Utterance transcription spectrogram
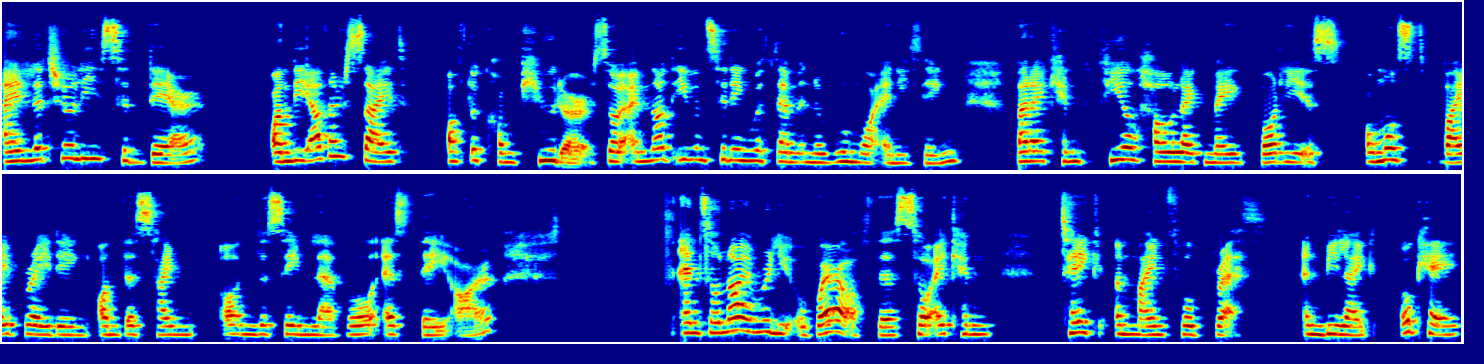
I literally sit there on the other side of the computer. So I'm not even sitting with them in a room or anything, but I can feel how like my body is almost vibrating on the same on the same level as they are. And so now I'm really aware of this so I can take a mindful breath and be like, okay,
